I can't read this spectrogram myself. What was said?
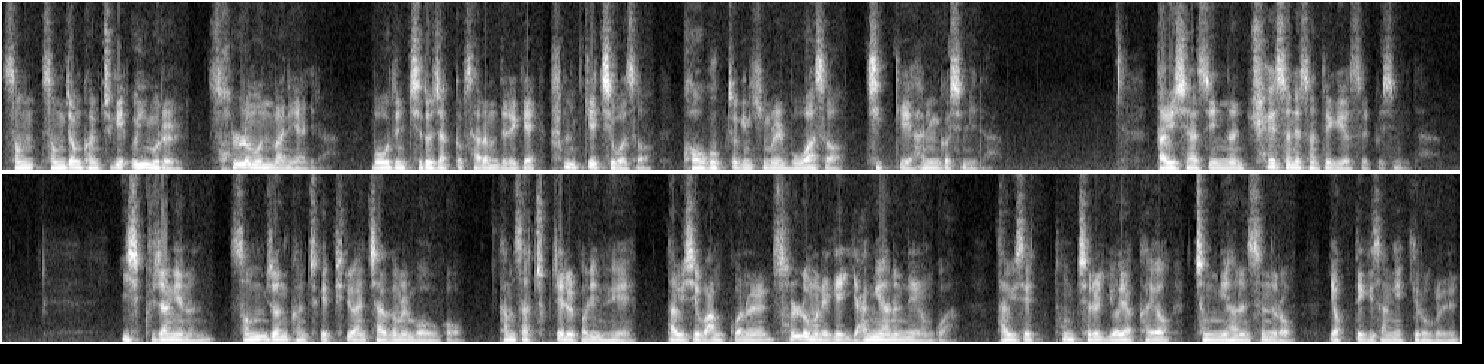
성, 성전 건축의 의무를 솔로몬만이 아니라 모든 지도자급 사람들에게 함께 지워서 거국적인 힘을 모아서 짓게 한 것입니다. 다윗이 할 수 있는 최선의 선택이었을 것입니다. 29장에는 성전 건축에 필요한 자금을 모으고 감사 축제를 벌인 후에 다윗이 왕권을 솔로몬에게 양해하는 내용과 다윗의 통치를 요약하여 정리하는 순으로 역대기상의 기록을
